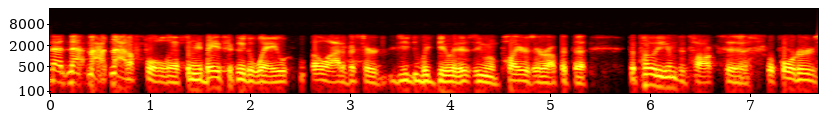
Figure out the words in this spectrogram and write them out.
not not not not a full list. I mean, basically, the way a lot of us are would do it is, know, players are up at the the podium to talk to reporters.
